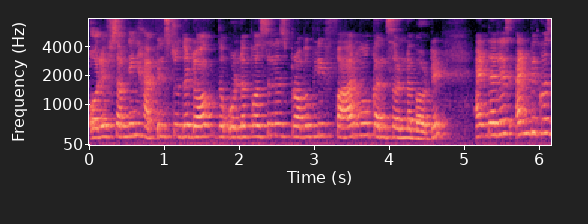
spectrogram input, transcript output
or if something happens to the dog the older person is probably far more concerned about it. And there is and because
